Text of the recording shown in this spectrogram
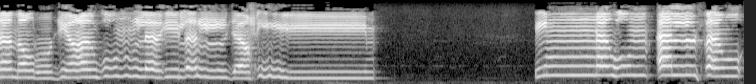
إِنَّ مَرْجِعَهُمْ لَإِلَى الْجَحِيمِ إِنَّهُمْ أَلْفَوْا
